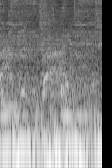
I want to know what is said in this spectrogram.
I'm describe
